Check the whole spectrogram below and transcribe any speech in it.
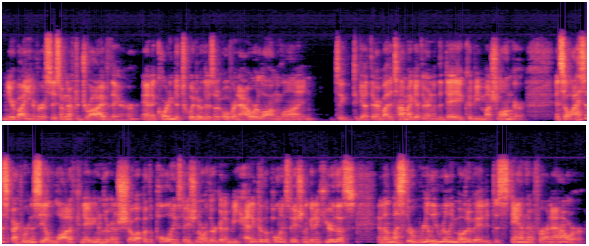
nearby university, so I'm gonna have to drive there. And according to Twitter, there's an over an hour long line to, to get there. And by the time I get there end of the day, it could be much longer. And so I suspect we're going to see a lot of Canadians are going to show up at the polling station or they're going to be heading to the polling station. They're going to hear this. And unless they're really, really motivated to stand there for an hour,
